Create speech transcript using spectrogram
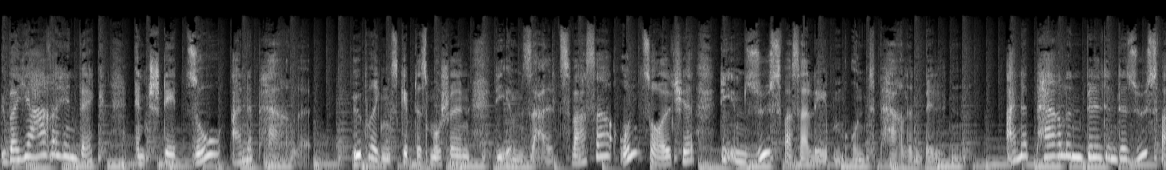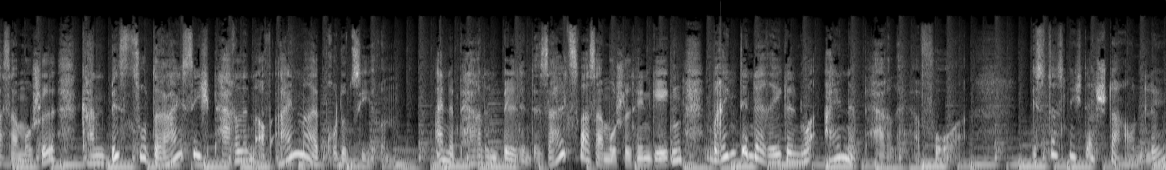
Über Jahre hinweg entsteht so eine Perle. Übrigens gibt es Muscheln, die im Salzwasser und solche, die im Süßwasser leben und Perlen bilden. Eine perlenbildende Süßwassermuschel kann bis zu 30 Perlen auf einmal produzieren. Eine perlenbildende Salzwassermuschel hingegen bringt in der Regel nur eine Perle hervor. Ist das nicht erstaunlich?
